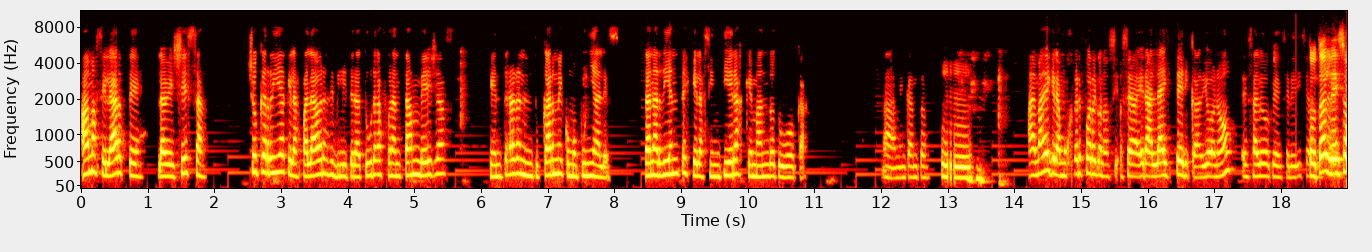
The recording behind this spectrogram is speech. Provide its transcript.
¿Amas el arte, la belleza? Yo querría que las palabras de mi literatura fueran tan bellas que entraran en tu carne como puñales, tan ardientes que las sintieras quemando tu boca. Ah, me encantó. Mm, Además de que la mujer fue reconocida, o sea, era la histérica, digo, ¿no? Es algo que se le dice. a la Total, de eso,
